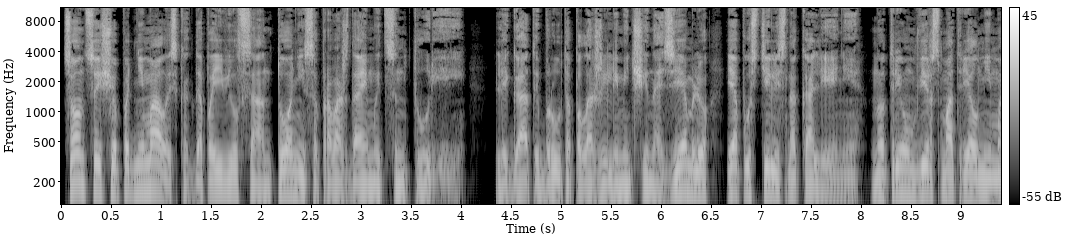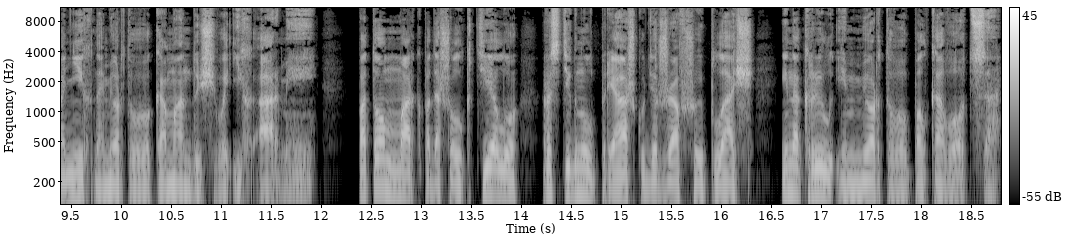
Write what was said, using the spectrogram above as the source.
Солнце еще поднималось, когда появился Антоний, сопровождаемый Центурией. Легаты Брута положили мечи на землю и опустились на колени, но Триумвир смотрел мимо них на мертвого командующего их армией. Потом Марк подошел к телу, расстегнул пряжку, державшую плащ, и накрыл им мертвого полководца.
